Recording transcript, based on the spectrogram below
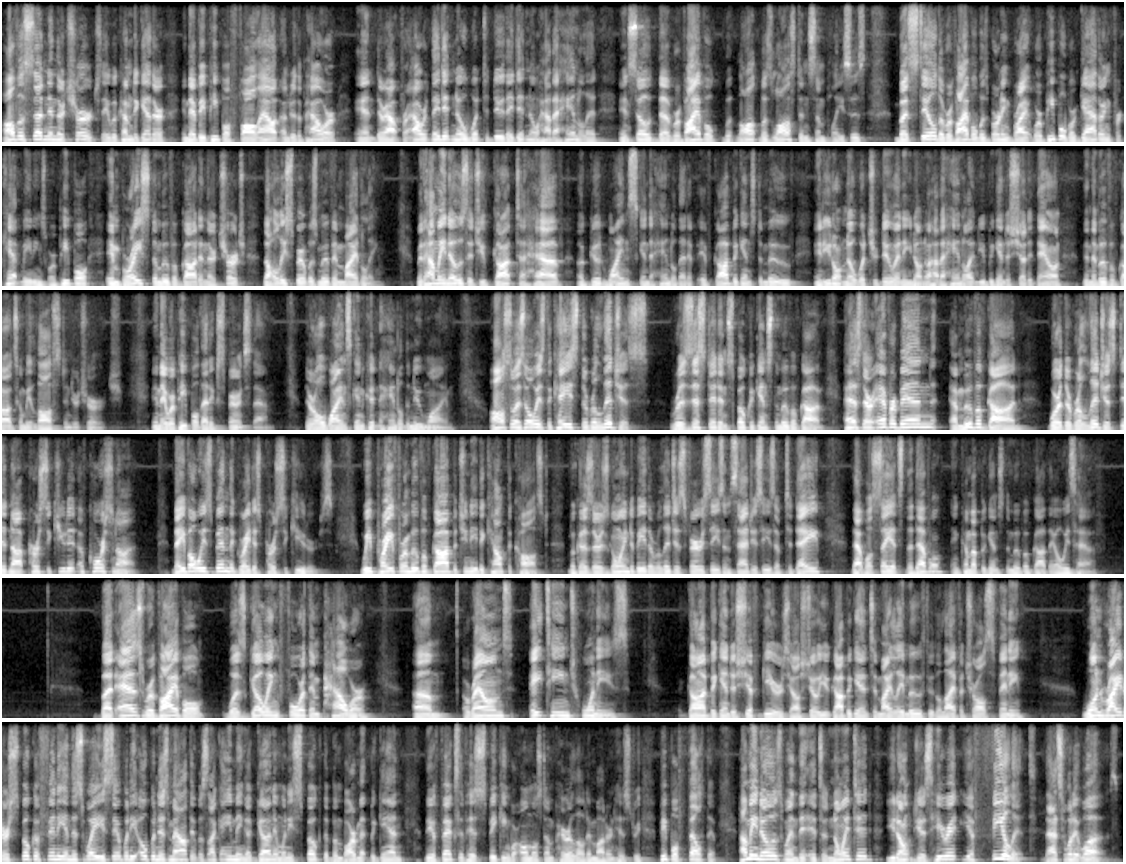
All of a sudden in their church, they would come together and there'd be people fall out under the power and they're out for hours. They didn't know what to do, they didn't know how to handle it. And so the revival was lost in some places but still the revival was burning bright where people were gathering for camp meetings where people embraced the move of god in their church. The holy spirit was moving mightily. But how many knows that you've got to have a good wineskin to handle that? If, if god begins to move and you don't know what you're doing and you don't know how to handle it and you begin to shut it down then the move of god's going to be lost in your church. And there were people that experienced that. Their old wineskin couldn't handle the new wine also, as always the case, the religious resisted and spoke against the move of God. Has there ever been a move of God where the religious did not persecute it? Of course not. They've always been the greatest persecutors. We pray for a move of God, but you need to count the cost because there's going to be the religious Pharisees and Sadducees of today that will say it's the devil and come up against the move of God. They always have. But as revival was going forth in power um, around 1820s, God began to shift gears. I'll show you. God began to mightily move through the life of Charles Finney. One writer spoke of Finney in this way. He said, when he opened his mouth, it was like aiming a gun, and when he spoke, the bombardment began. The effects of his speaking were almost unparalleled in modern history. People felt it. How many knows when it's anointed, you don't just hear it, you feel it? That's what it was.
